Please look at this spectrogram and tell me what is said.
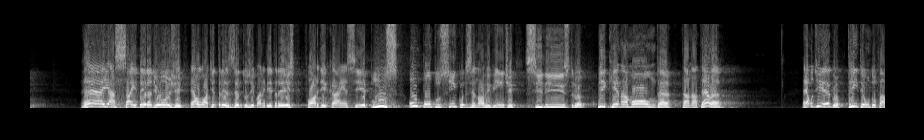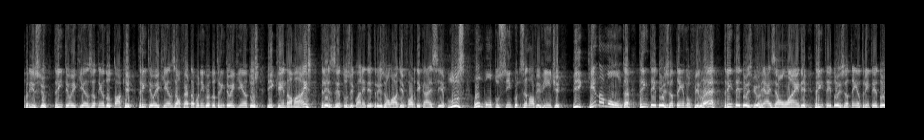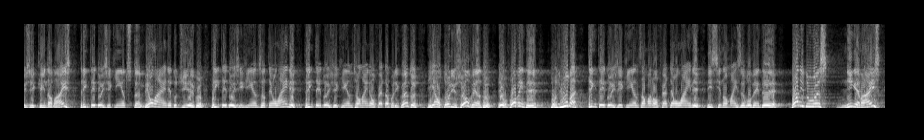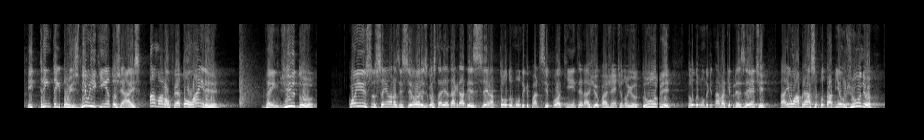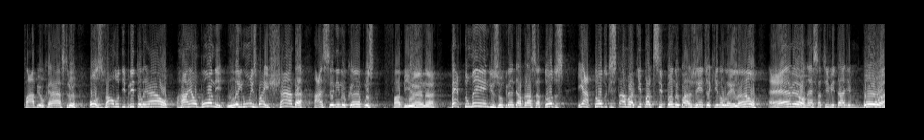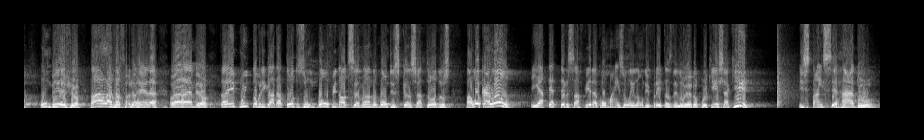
É, e a saideira de hoje é o lote 343 Ford KSE Plus 1.5 1920 sinistro, pequena monta. Tá na tela? É o Diego, 31 do Fabrício, 31 e 500 eu tenho do toque, 31 e 500 é oferta por enquanto, 31 e 500 e quem dá mais? 343 é um lote Ford KSE Plus, 1.5, 19 20, pequena monta, 32 eu tenho no filé, 32 mil reais é online, 32 eu tenho 32 e quem dá mais? 32 e 500 também online é do Diego, 32 e 500 eu tenho online, 32 e 500 online oferta por enquanto e autorizou vendo, eu vou vender Dou-lhe uma, 32.500 a maior oferta é online. E se não mais eu vou vender. Dou-lhe duas, ninguém mais. E 32.500 reais a maior oferta online. Vendido. Com isso, senhoras e senhores, gostaria de agradecer a todo mundo que participou aqui, interagiu com a gente no YouTube todo mundo que estava aqui presente. Aí um abraço pro Damião Júnior, Fábio Castro, Oswaldo de Brito Leal, Rael Boni, Leilões Baixada, Arcelino Campos, Fabiana, Beto Mendes, um grande abraço a todos. E a todos que estavam aqui participando com a gente aqui no leilão, é meu, nessa atividade boa, um beijo. Fala, doutor Reina. É meu, daí muito obrigado a todos, um bom final de semana, um bom descanso a todos. Falou, Carlão? E até terça-feira com mais um leilão de Freitas de Loeiro, porque este aqui está encerrado.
